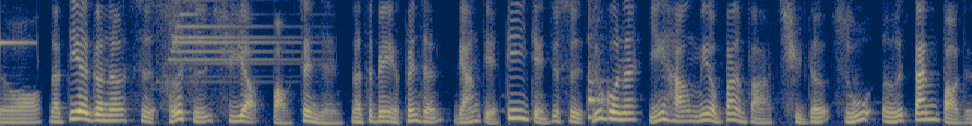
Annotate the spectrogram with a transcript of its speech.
的哦。那第二个呢是何时需要保证人？那这边也分成两点。第一点就是如果呢银行没有办法取得足额担保的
